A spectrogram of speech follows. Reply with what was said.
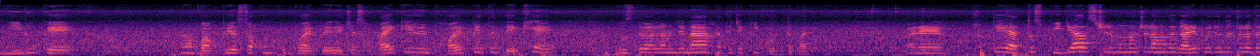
নিরুকে, আমার বাপিও তখন খুব ভয় পেয়ে গেছে। সবাইকে ওই ভয় পেতে দেখে বুঝতে পারলাম যে না, হাতিটা কি করতে পারে। মানে সত্যি এত স্পিডে আসছিল, মনে হচ্ছিল আমাদের গাড়ি পর্যন্ত চলে, তো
